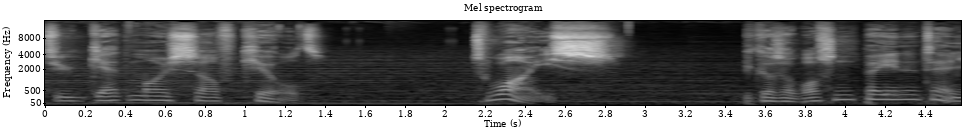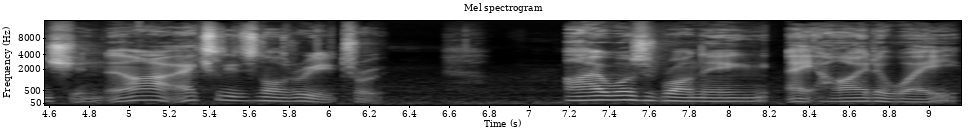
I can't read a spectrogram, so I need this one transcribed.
to get myself killed twice because I wasn't paying attention. Uh, actually, it's not really true. I was running a hideaway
